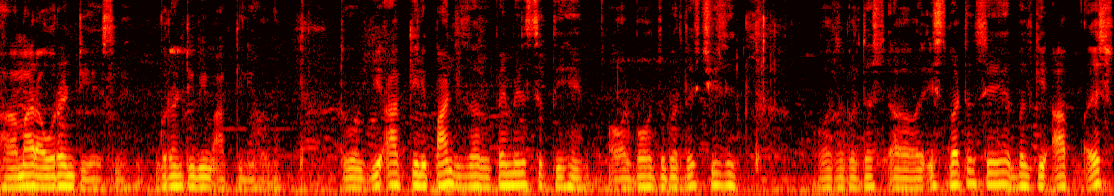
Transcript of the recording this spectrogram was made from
हाँ, हमारा वारंटी है इसमें। वारंटी भी आपके लिए होगा। तो ये आपके लिए पाँच हज़ार रुपये मिल सकते हैं और बहुत ज़बरदस्त चीज़ है। और ज़बरदस्त इस बटन से बल्कि आप इस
